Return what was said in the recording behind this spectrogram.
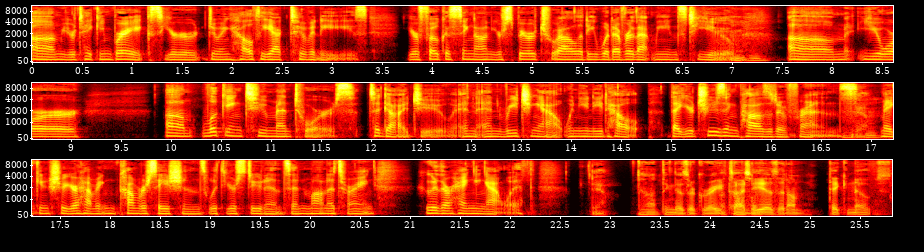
Um, you're taking breaks. You're doing healthy activities. You're focusing on your spirituality whatever that means to you. Um, you're um, looking to mentors to guide you and, and reaching out when you need help, that you're choosing positive friends, mm-hmm. making sure you're having conversations with your students and monitoring who they're hanging out with. yeah know, I think those are great That's awesome. ideas that I'm taking notes.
